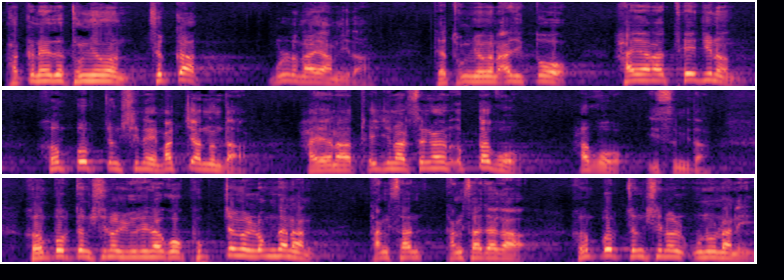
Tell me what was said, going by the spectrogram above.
박근혜 대통령은 즉각 물러나야 합니다. 대통령은 아직도 하야나 퇴진은 헌법 정신에 맞지 않는다. 하야나 퇴진할 생각은 없다고 하고 있습니다. 헌법 정신을 유린하고 국정을 농단한 당사, 당사자가 헌법 정신을 운운하니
